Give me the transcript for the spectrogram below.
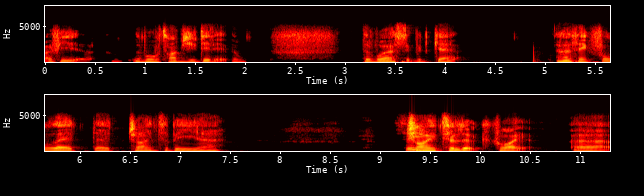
if you, the more times you did it, the the worse it would get. And I think for all they're they're trying to be. Uh, See, trying to look quite uh,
